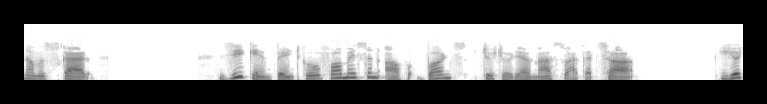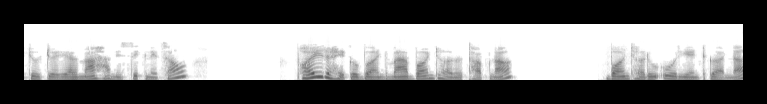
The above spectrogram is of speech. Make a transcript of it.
नमस्कार। जीचेम्पेन्ट को फर्मेसन अफ बन्ड्स ट्युटोरियलमा स्वागत छ। यो ट्युटोरियलमा हामी सिक्ने छौं भइरहेको बन्डमा बन्डहरु थप्न बन्डहरु ओरिएन्ट गर्न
